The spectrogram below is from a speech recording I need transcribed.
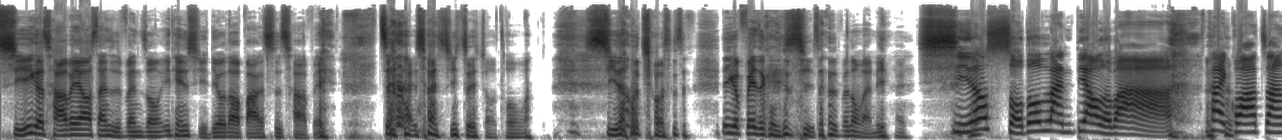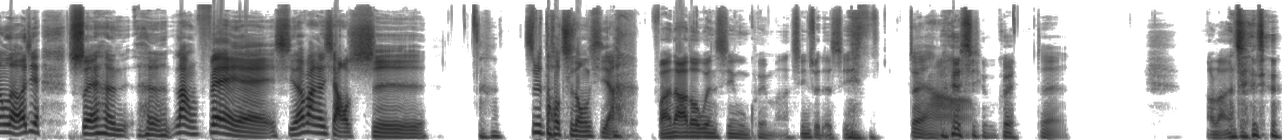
洗一个茶杯要三十分钟，一天洗六到八次茶杯，这还算薪水小偷吗？洗到九十，一个杯子可以洗三十分钟，蛮厉害。洗到手都烂掉了吧？太夸张了，而且水很很浪费诶，洗了半个小时，是不是偷吃东西啊？反正大家都问心无愧嘛，薪水的薪。对啊，问心无愧。对，好了，这个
